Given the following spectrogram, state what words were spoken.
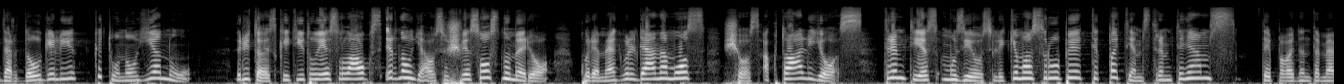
dar daugelį kitų naujienų. Rytoj skaitytojai sulauks ir naujausio šviesos numerio, kuriame gvildenamos šios aktualijos. Tremties muziejaus likimas rūpi tik patiems tremtiniams. Taip pavadintame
